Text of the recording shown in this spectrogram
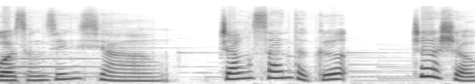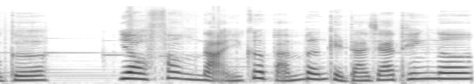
我曾经想，张三的歌，这首歌要放哪一个版本给大家听呢？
